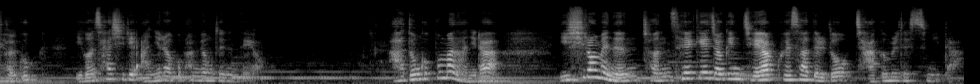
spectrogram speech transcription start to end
결국 이건 사실이 아니라고 판명되는데요. 아동국뿐만 아니라 이 실험에는 전 세계적인 제약회사들도 자금을 댔습니다.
